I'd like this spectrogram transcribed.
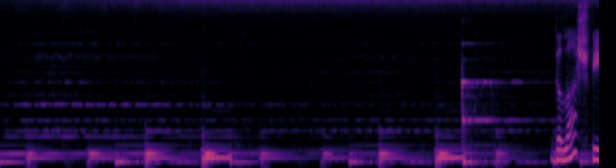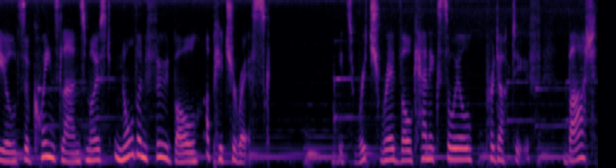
The lush fields of Queensland's most northern food bowl are picturesque. Its rich red volcanic soil productive, but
